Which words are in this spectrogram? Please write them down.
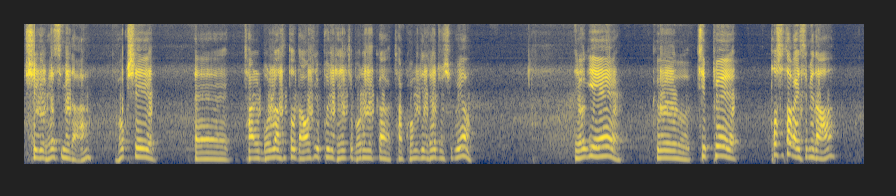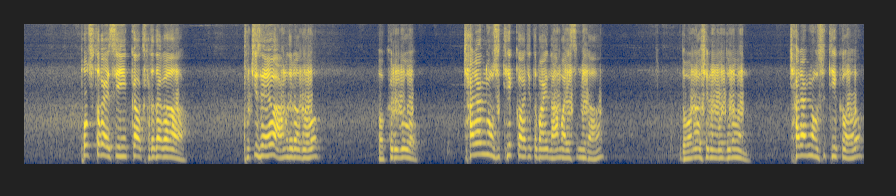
쉬기로 했습니다. 혹시 에, 잘 몰라서 또 나오실 분이 계실지 모르니까 잘 공지를 해주시고요. 여기에 그 집회 포스터가 있습니다. 포스터가 있으니까 가져다가 붙이세요 아무데라도. 어, 그리고 차량용 스티커 아직도 많이 남아 있습니다. 또 원하시는 분들은 차량용 스티커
